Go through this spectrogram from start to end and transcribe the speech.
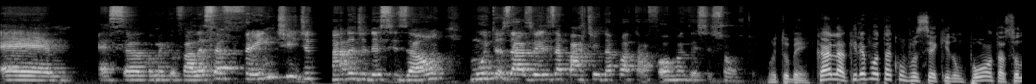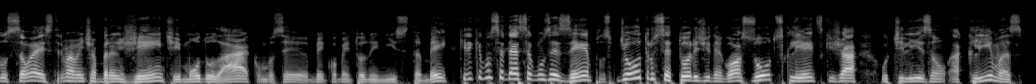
É, essa, como é que eu falo, essa frente de nada de decisão, muitas das vezes a partir da plataforma desse software. Muito bem. Carla, queria voltar com você aqui num ponto. A solução é extremamente abrangente e modular, como você bem comentou no início também. Queria que você desse alguns exemplos de outros setores de negócios, outros clientes que já utilizam a Climas,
